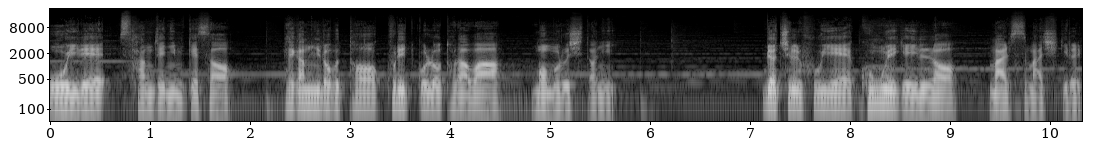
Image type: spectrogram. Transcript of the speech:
5일에 상제님께서 백암리로부터 구릿골로 돌아와 머무르시더니 며칠 후에 공우에게 일러 말씀하시기를.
